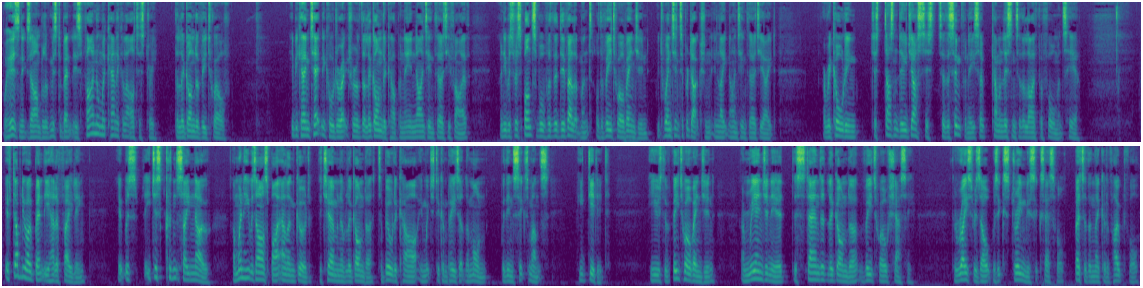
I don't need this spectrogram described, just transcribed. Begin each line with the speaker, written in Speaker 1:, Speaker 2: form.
Speaker 1: Well, here's an example of Mr. Bentley's final mechanical artistry, the Lagonda V12. He became technical director of the Lagonda Company in 1935, and he was responsible for the development of the V12 engine, which went into production in late 1938. A recording just doesn't do justice to the symphony, so come and listen to the live performance here. If W.O. Bentley had a failing, it was he just couldn't say no and when he was asked by Alan Good, the chairman of Lagonda, to build a car in which to compete at Le Mans within six months, he did it. He used the V12 engine and re engineered the standard Lagonda V12 chassis. The race result was extremely successful, better than they could have hoped for.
